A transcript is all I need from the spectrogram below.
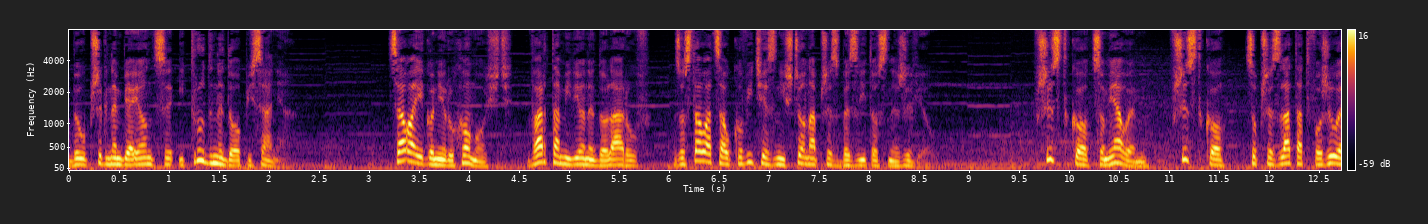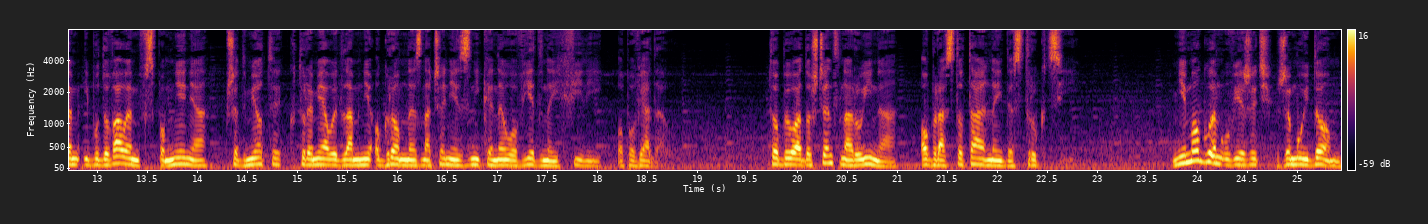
był przygnębiający i trudny do opisania. Cała jego nieruchomość, warta miliony dolarów, została całkowicie zniszczona przez bezlitosny żywioł. Wszystko, co miałem, wszystko, co przez lata tworzyłem i budowałem wspomnienia, przedmioty, które miały dla mnie ogromne znaczenie, zniknęło w jednej chwili, opowiadał. To była doszczętna ruina, obraz totalnej destrukcji. Nie mogłem uwierzyć, że mój dom,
